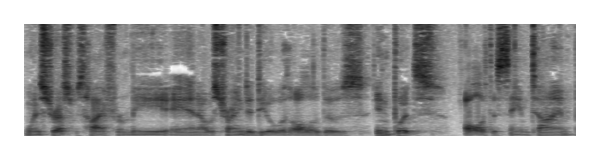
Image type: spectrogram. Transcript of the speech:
when stress was high for me and I was trying to deal with all of those inputs all at the same time,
